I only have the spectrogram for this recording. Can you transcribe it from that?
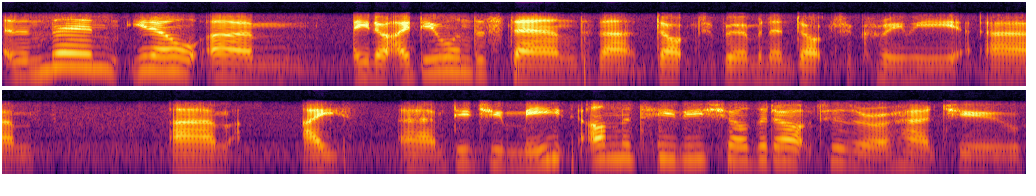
And then you know, um, you know, I do understand that Dr. Berman and Dr. Karimi. Um, um, I um, did you meet on the TV show The Doctors, or had you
